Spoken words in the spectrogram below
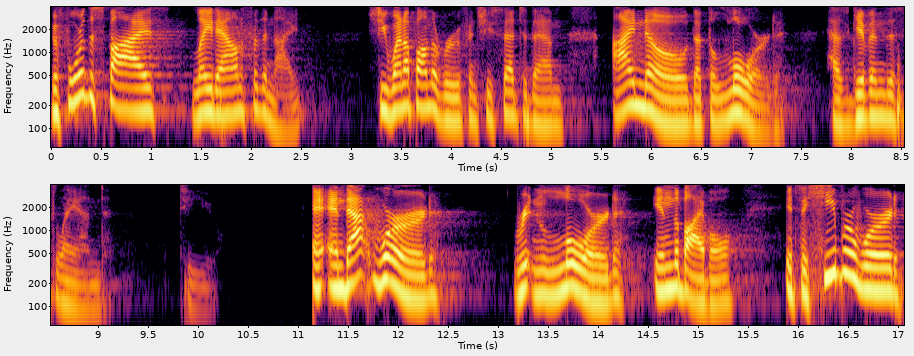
Before the spies lay down for the night, she went up on the roof and she said to them, I know that the Lord has given this land to you. And, and that word, written Lord in the Bible, it's a Hebrew word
